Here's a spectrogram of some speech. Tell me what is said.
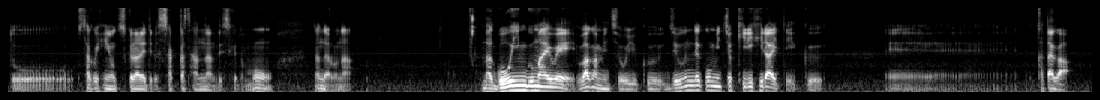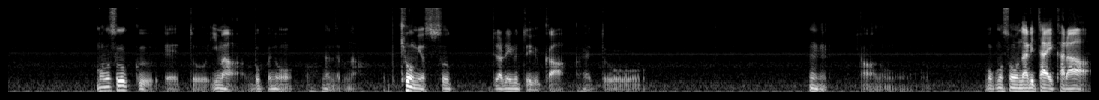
と、作品を作られてる作家さんなんですけどもなんだろうな。まあ「Going my way」我が道を行く自分でこう道を切り開いていく、えー方がものすごく、えっと今僕のなんだろうな興味をそそられるというかえっとうんあの僕もそうなりたいから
